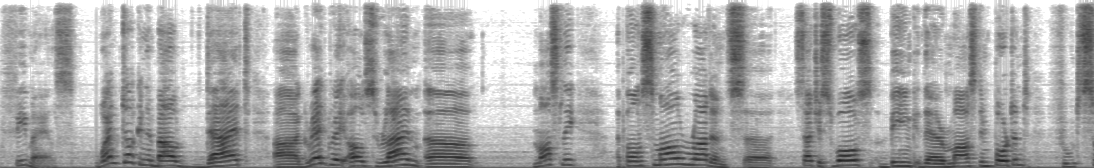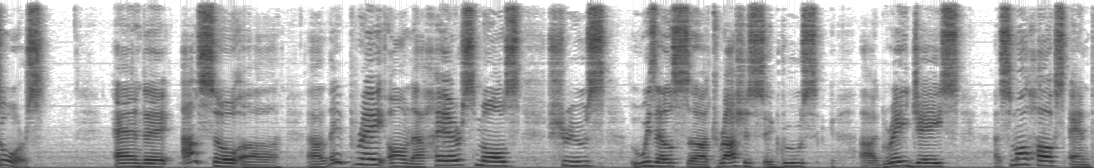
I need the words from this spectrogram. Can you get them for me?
females. When talking about diet, uh, great gray owls rely uh, mostly upon small rodents, uh, such as voles being their most important food source. And uh, also they prey on hares, moles, shrews, weasels, uh, thrushes, uh, grouse, uh, grey jays, uh, small hawks and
